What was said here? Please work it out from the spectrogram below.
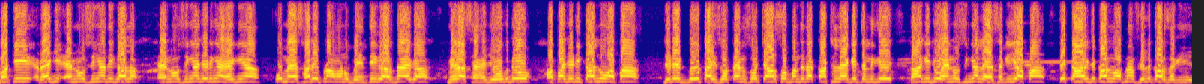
ਬਾਕੀ ਰਹਿ ਗਈ ਐਨਓਸੀਆਂ ਦੀ ਗੱਲ। ਐਨਓਸੀਆਂ ਜਿਹੜੀਆਂ ਹੈਗੀਆਂ, ਉਹ ਮੈਂ ਸਾਰੇ ਭਰਾਵਾਂ ਨੂੰ ਬੇਨਤੀ ਕਰਦਾ ਹੈਗਾ, ਮੇਰਾ ਸਹਿਯੋਗ ਦਿਓ। ਆਪਾਂ ਜਿਹੜੀ ਕੱਲ ਨੂੰ ਆਪਾਂ ਜਿਹੜੇ 2 250 300 400 ਬੰਦੇ ਦਾ ਇਕੱਠ ਲੈ ਕੇ ਚੱਲੀਏ ਤਾਂ ਕਿ ਜੋ ਐਨਓਸੀਆਂ ਲੈ ਸਕੀਏ ਆਪਾਂ ਤੇ ਕਾਗਜ਼ ਕੱਲ ਨੂੰ ਆਪਣਾ ਫਿਲ ਕਰ ਸਕੀਏ।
